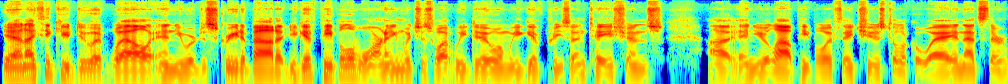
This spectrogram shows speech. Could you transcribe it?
Yeah, and I think you do it well and you were discreet about it. You give people a warning, which is what we do when we give presentations, uh, and you allow people, if they choose to look away, and that's their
